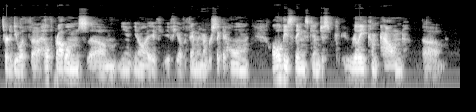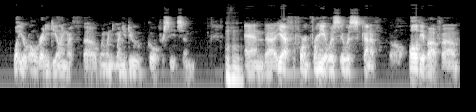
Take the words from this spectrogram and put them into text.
It's hard to deal with uh, health problems. Um, you, you know, if if you have a family member sick at home, all these things can just really compound um, what you're already dealing with uh, when, when when you do go overseas. And Mm-hmm. And uh, yeah, for, for me, it was it was kind of all of the above. Um,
